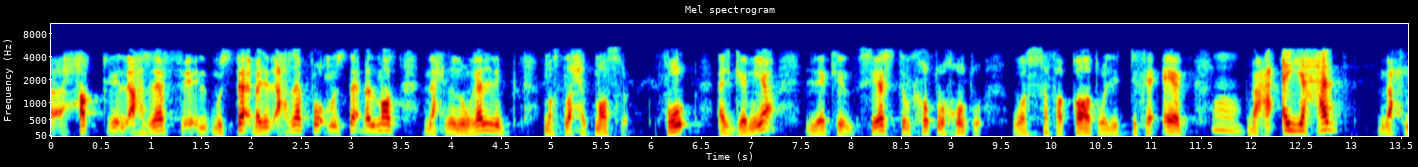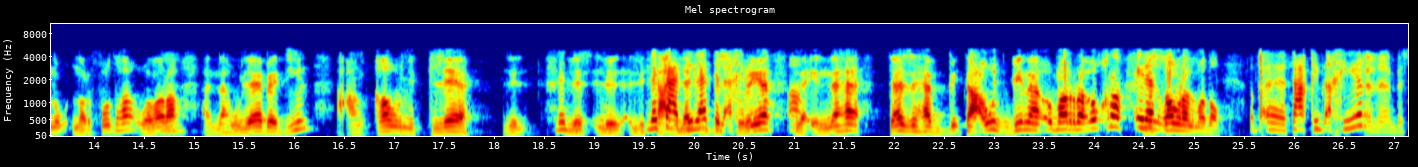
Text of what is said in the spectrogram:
حق الأحزاب مستقبل الأحزاب فوق مستقبل مصر نحن نغلب مصلحة مصر فوق الجميع لكن سياسة الخطوة خطوة والصفقات والاتفاقات مم. مع أي حد نحن نرفضها ونرى مم. أنه لا بديل عن قولة لا لل... للتعديلات الدستورية الأخيرة. آه. لأنها تذهب ب... تعود بنا مرة أخرى إلى للثورة المضادة آه، تعقيب أخير أنا بس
